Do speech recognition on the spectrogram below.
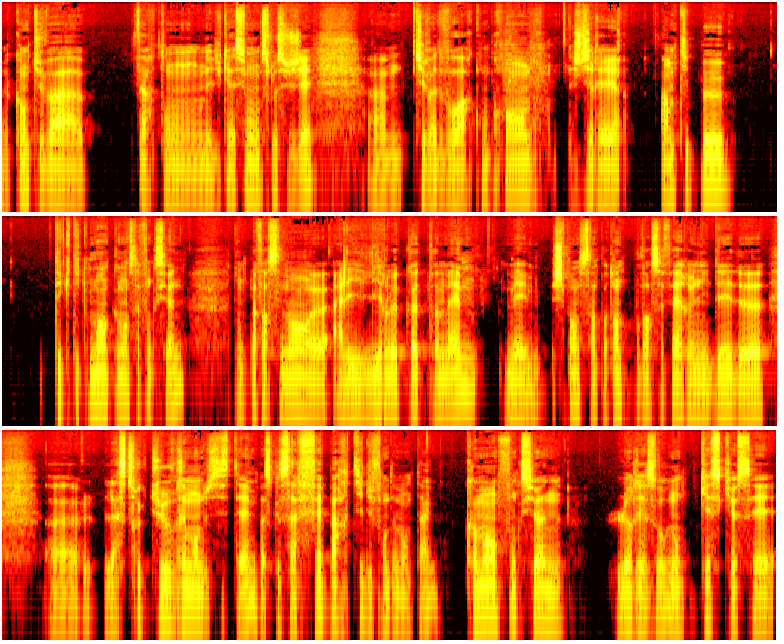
Euh, quand tu vas faire ton éducation sur le sujet, tu vas devoir comprendre, je dirais, un petit peu techniquement comment ça fonctionne. Donc pas forcément aller lire le code toi-même, mais je pense c'est important de pouvoir se faire une idée de euh, la structure vraiment du système, parce que ça fait partie du fondamental. Comment fonctionne le réseau? Donc, qu'est-ce que c'est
